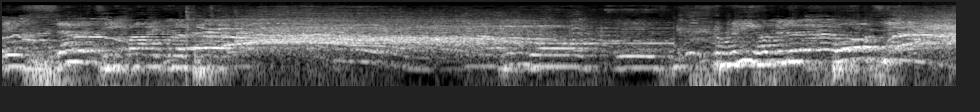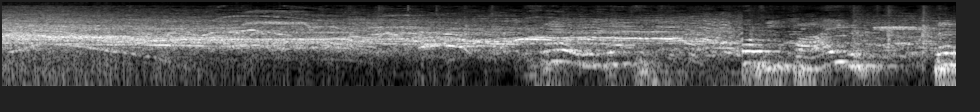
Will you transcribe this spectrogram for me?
Is 75 for a 45. The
